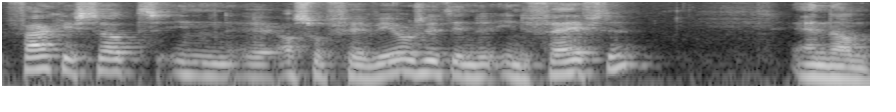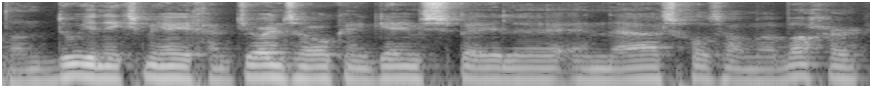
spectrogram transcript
Vaak is dat in, uh, als we op VWO zitten in de, in de vijfde. En dan, dan doe je niks meer. Je gaat joins ook en games spelen. En uh, school is allemaal bagger.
